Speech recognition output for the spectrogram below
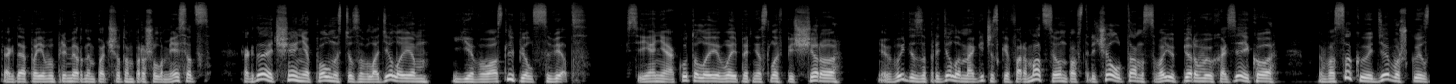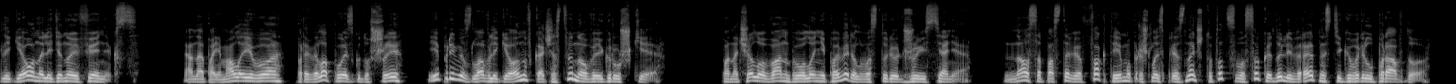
Когда по его примерным подсчетам прошел месяц, когда отчаяние полностью завладело им, его ослепил свет. Сияние окутало его и перенесло в пещеру. Выйдя за пределы магической формации, он повстречал там свою первую хозяйку, высокую девушку из Легиона Ледяной Феникс. Она поймала его, провела поиск души и привезла в Легион в качестве новой игрушки. Поначалу Ван Буэлэ не поверил в историю Джуи Сяня, но, сопоставив факты, ему пришлось признать, что тот с высокой долей вероятности говорил правду.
